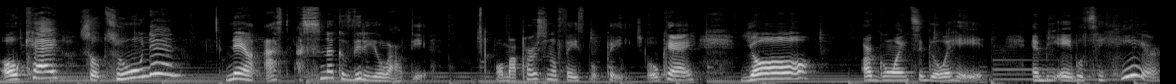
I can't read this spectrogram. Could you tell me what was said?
Okay, so tune in. Now I, I snuck a video out there on my personal Facebook page, okay? Y'all are going to go ahead and be able to hear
